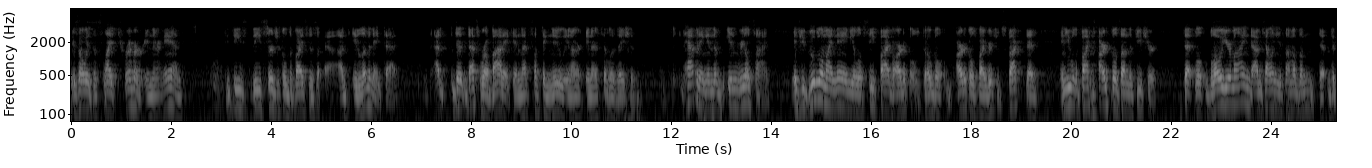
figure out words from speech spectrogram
there's always a slight tremor in their hand. These these surgical devices uh, eliminate that. that's robotic, and that's something new in our in our civilization. Happening in the in real time. If you Google my name, you will see five articles. Google articles by Richard Stockstead, and you will find articles on the future that will blow your mind. I'm telling you, some of them, the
